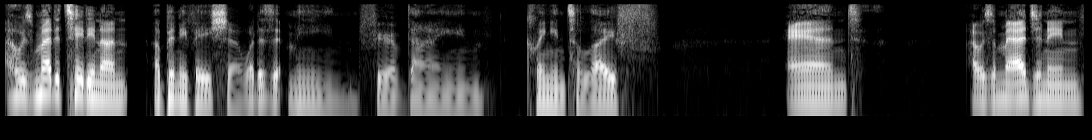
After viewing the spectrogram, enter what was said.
I was meditating on Abhinivesha. What does it mean? Fear of dying, clinging to life. And I was imagining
